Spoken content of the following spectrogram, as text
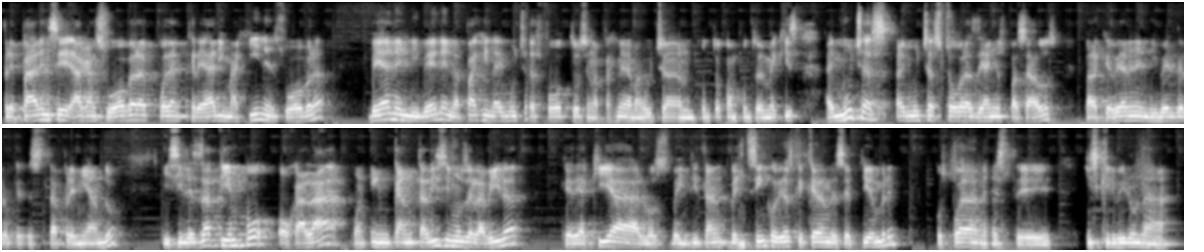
prepárense, hagan su obra, puedan crear, imaginen su obra Vean el nivel, en la página hay muchas fotos, en la página de maruchan.com.mx hay muchas, hay muchas obras de años pasados para que vean el nivel de lo que se está premiando. Y si les da tiempo, ojalá, con encantadísimos de la vida, que de aquí a los 25 días que quedan de septiembre, pues puedan este, inscribir una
